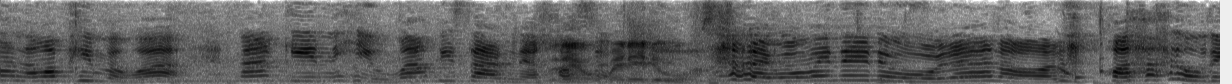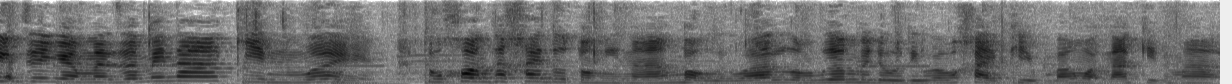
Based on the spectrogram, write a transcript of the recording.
ยแล้วมาพิมพ์แบบว่าน่ากินหิวมากพี่ซันเนี่ยแสเขาดงว่าไม่ได้ดู แสดงว่าไม่ได้ดูแน่นอนเพราะถ้าดูจริงๆอะมันจะไม่น่ากินเว้ยทุกคนถ้าใครดูตรงนี้นะ บอกเลยว่าลองเลื่อนไปดูดิว่าใครพิมพ์บ้างว่าน่ากินมาก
